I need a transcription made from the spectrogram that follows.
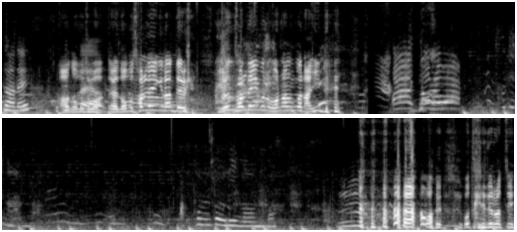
데이트하네? 좋겠다, 아 너무 좋아. 야. 야 너무 설레이긴 한데 이렇게- 이런 설레임은 원하는 건 아닌데. 소리 난다 아픈 소리 난다 음. 어떻게 들었지?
